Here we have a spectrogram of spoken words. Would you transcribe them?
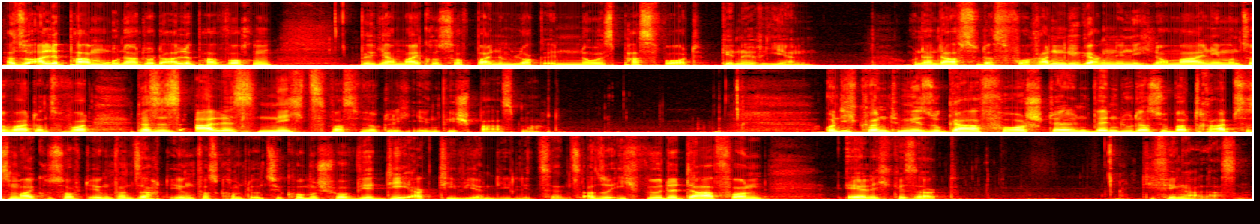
Also alle paar Monate oder alle paar Wochen will ja Microsoft bei einem Login ein neues Passwort generieren. Und dann darfst du das vorangegangene nicht normal nehmen und so weiter und so fort. Das ist alles nichts, was wirklich irgendwie Spaß macht. Und ich könnte mir sogar vorstellen, wenn du das übertreibst, dass Microsoft irgendwann sagt, irgendwas kommt uns hier komisch vor, wir deaktivieren die Lizenz. Also ich würde davon, ehrlich gesagt, die Finger lassen.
